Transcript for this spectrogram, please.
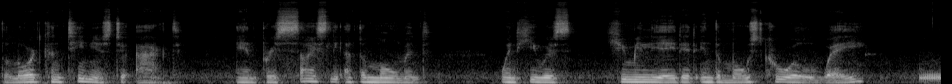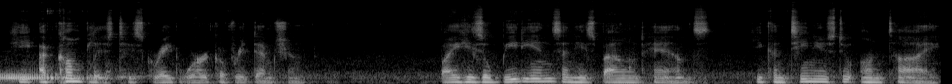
the Lord continues to act and precisely at the moment when he was humiliated in the most cruel way, he accomplished his great work of redemption. By his obedience and his bound hands, he continues to untie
